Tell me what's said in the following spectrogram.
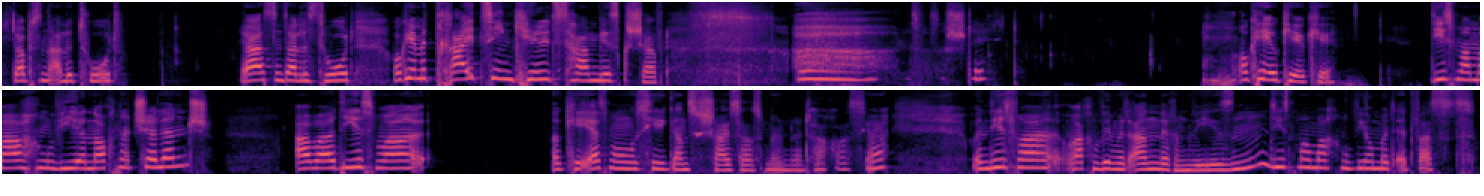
Ich glaube, es sind alle tot. Ja, es sind alles tot. Okay, mit 13 Kills haben wir es geschafft. Ah schlecht. Okay, okay, okay. Diesmal machen wir noch eine Challenge. Aber diesmal. Okay, erstmal muss hier die ganze Scheiße aus dem Inventar raus, ja? Und diesmal machen wir mit anderen Wesen. Diesmal machen wir mit etwas.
